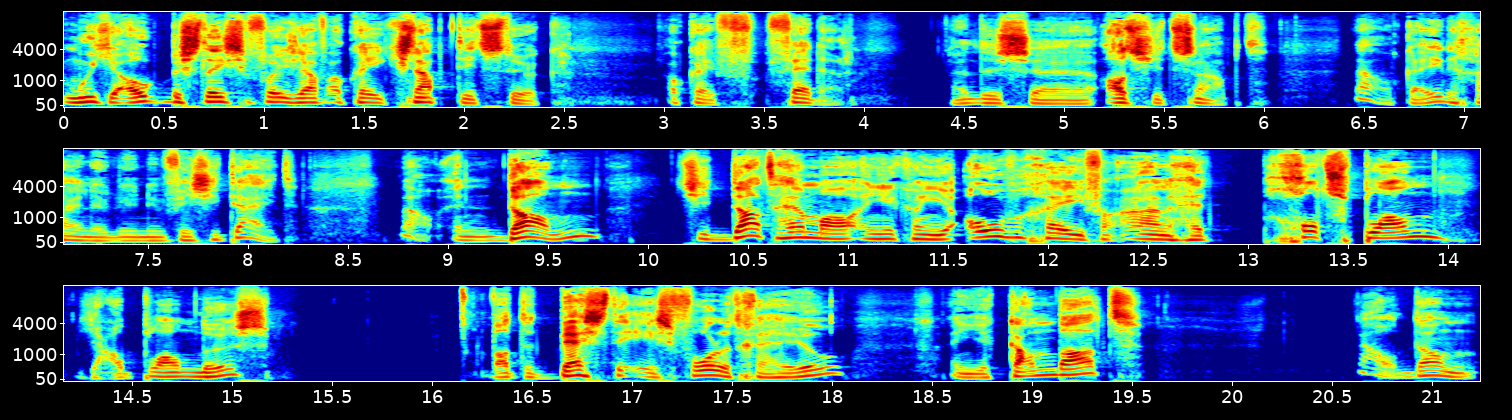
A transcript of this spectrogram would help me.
moet je ook beslissen voor jezelf: oké, ik snap dit stuk. Oké, verder. Dus eh, als je het snapt, nou oké, dan ga je naar de universiteit. Nou, en dan zie je dat helemaal en je kan je overgeven aan het godsplan, jouw plan dus, wat het beste is voor het geheel. En je kan dat. Nou, dan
